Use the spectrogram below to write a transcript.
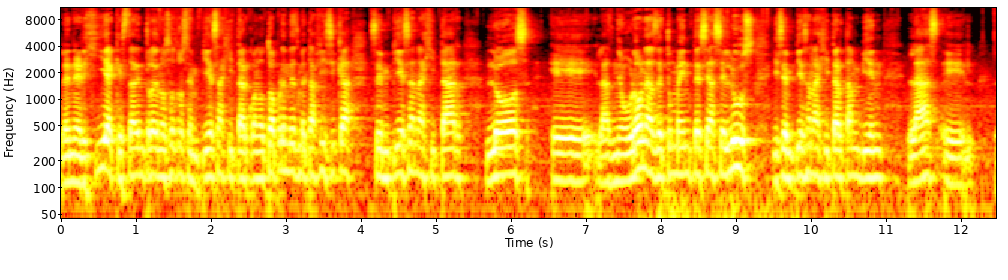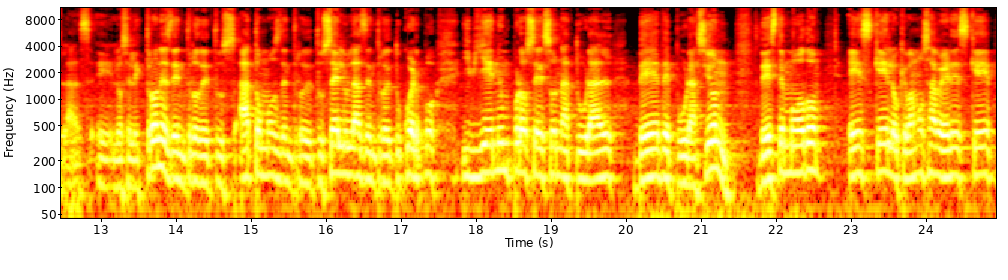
la energía que está dentro de nosotros empieza a agitar. Cuando tú aprendes metafísica, se empiezan a agitar los eh, las neuronas de tu mente se hace luz y se empiezan a agitar también las, eh, eh, los electrones dentro de tus átomos, dentro de tus células, dentro de tu cuerpo y viene un proceso natural de depuración. De este modo es que lo que vamos a ver es que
